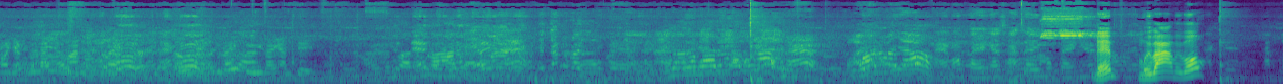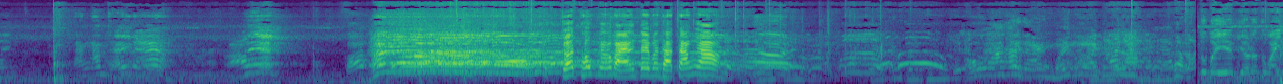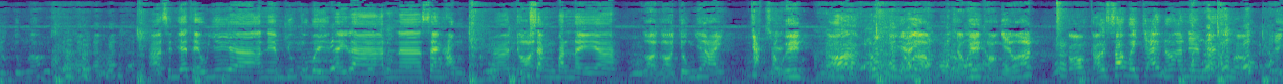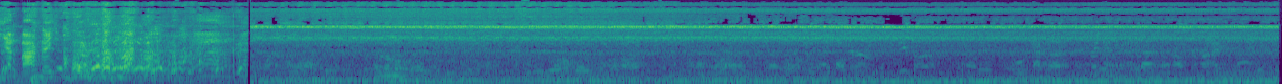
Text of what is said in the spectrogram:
coi dặn tới đây cho anh lấy lấy chi đây anh chị điểm 13 14 kết thúc nha các bạn team anh Thạch thắng nha. Tubi vô đó tôi quay luôn chúng nó à, xin giới thiệu với à, anh em YouTube. Đây là anh à, Sang Hồng à, chủ săn banh này à, rồi rồi chung với ai? Sầu riêng. Đó. Đúng như vậy. Không? Sầu riêng còn nhiều ít còn cỡ sáu bảy trái nữa anh em gác ủng hộ. Để dành bán đi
